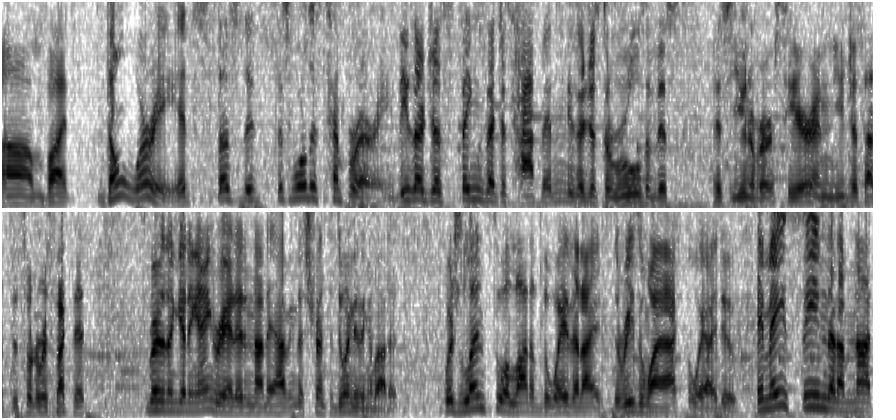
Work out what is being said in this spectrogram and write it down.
Um, but don't worry. It's this, this world is temporary. These are just things that just happen. These are just the rules of this this universe here, and you just have to sort of respect it. It's better than getting angry at it and not having the strength to do anything about it. Which lends to a lot of the way that I, the reason why I act the way I do. It may seem that I'm not,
